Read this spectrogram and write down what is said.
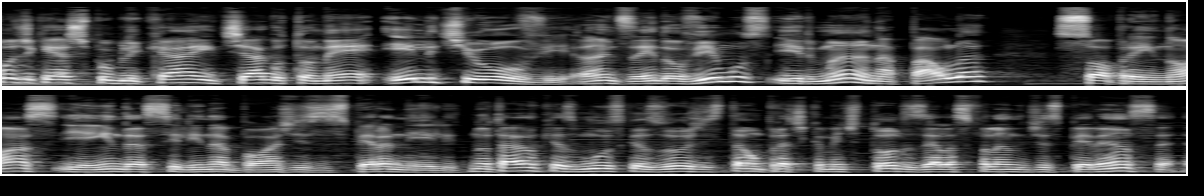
Podcast Publicar, Tiago Tomé, Ele Te Ouve. Antes ainda ouvimos Irmã Ana Paula, Sopra em Nós e ainda Celina Borges, Espera Nele. Notaram que as músicas hoje estão praticamente todas elas falando de esperança?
